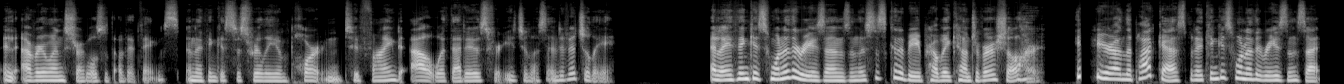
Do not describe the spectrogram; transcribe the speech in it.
and everyone struggles with other things. And I think it's just really important to find out what that is for each of us individually. And I think it's one of the reasons, and this is going to be probably controversial here on the podcast, but I think it's one of the reasons that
